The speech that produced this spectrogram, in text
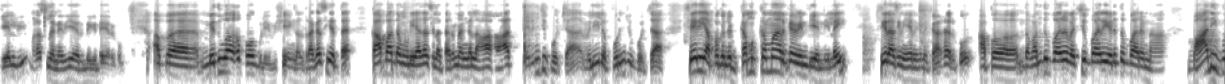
கேள்வி மனசுல நிறைய இருந்துகிட்டே இருக்கும். அப்ப மெதுவாக போகக்கூடிய விஷயங்கள் ரகசியத்தை காப்பாற்ற முடியாத சில தருணங்கள் ஆஹா தெரிஞ்சு போச்சா வெளியில புரிஞ்சு போச்சா சரி அப்ப கொஞ்சம் கமுக்கமா இருக்க வேண்டிய நிலை சீராசி நேயர்களுக்காக இருக்கும். அப்போ இந்த வந்து பாரு வச்சு பாரு எடுத்து பாருன்னா பாதிப்பு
